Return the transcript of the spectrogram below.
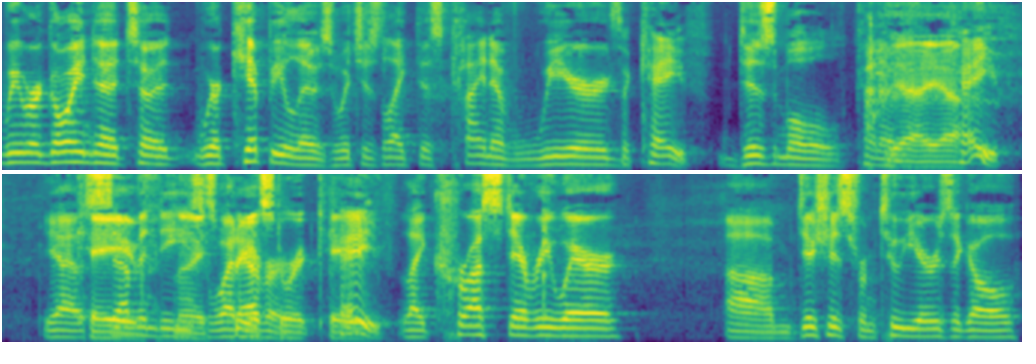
we were going to, to where Kippy lives, which is like this kind of weird, it's a cave. dismal kind of Yeah, yeah. Cave. yeah Cave, seventies nice, whatever prehistoric cave. Cave. like crust everywhere, um, dishes from two years ago,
